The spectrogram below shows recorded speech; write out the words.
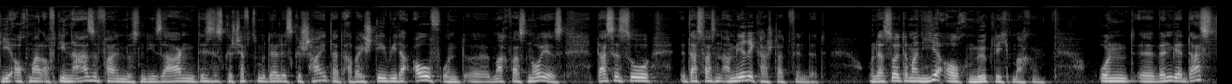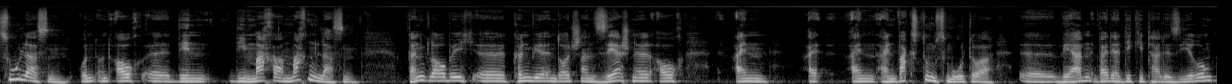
die auch mal auf die Nase fallen müssen, die sagen, dieses Geschäftsmodell ist gescheitert, aber ich stehe wieder auf und äh, mache was Neues. Das ist so das, was in Amerika stattfindet. Und das sollte man hier auch möglich machen. Und äh, wenn wir das zulassen und, und auch äh, den, die Macher machen lassen, dann glaube ich, äh, können wir in Deutschland sehr schnell auch ein, ein, ein Wachstumsmotor äh, werden bei der Digitalisierung.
